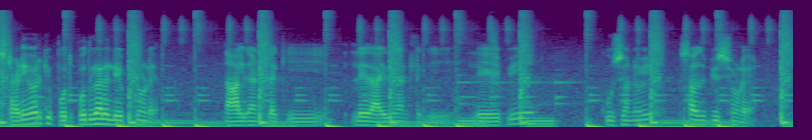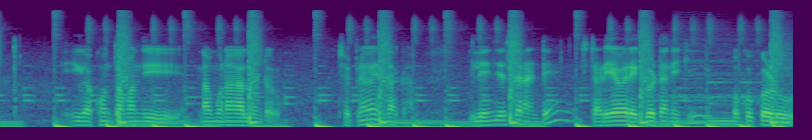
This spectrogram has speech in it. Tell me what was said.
స్టడీ అవర్కి పొద్దు పొద్దుగాల లేపుతుండే. నాలుగు గంటలకి లేదా ఐదు గంటలకి లేపి కూర్చొని చదివిస్తుండే ఇక కొంతమంది నమూనాగాళ్ళు ఉంటారు. చెప్పినగా ఇందాక వీళ్ళు ఏం చేస్తారంటే స్టడీ అవర్ ఎగ్గొట్టడానికి ఒక్కొక్కడు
